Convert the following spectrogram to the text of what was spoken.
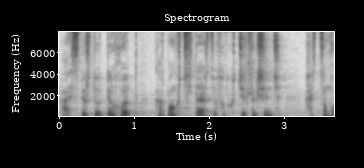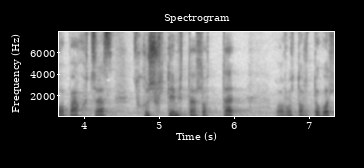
А спиртүүдийн хувьд карбон хүчлэлтэй харьцуулахад хүчлэг шинж харьцангуй бага учраас зөвхөн шүлтийн металлуудтай уралд ордог бол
